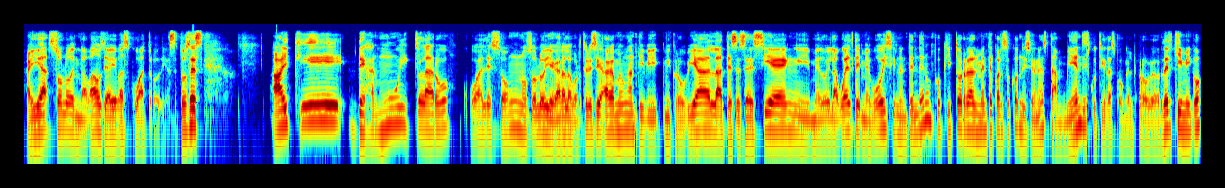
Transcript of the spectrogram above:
ahí ya solo en lavados ya llevas 4 días. Entonces, hay que dejar muy claro cuáles son, no solo llegar al laboratorio y decir, hágame un antimicrobial, a TCC 100 y me doy la vuelta y me voy, sino entender un poquito realmente cuáles son condiciones, también discutirlas con el proveedor del químico,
